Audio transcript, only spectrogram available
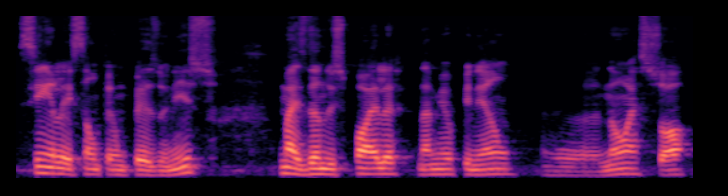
sim, a eleição tem um peso nisso, mas dando spoiler, na minha opinião, uh, não é só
